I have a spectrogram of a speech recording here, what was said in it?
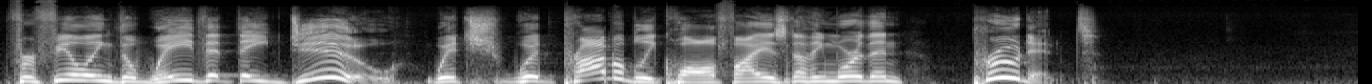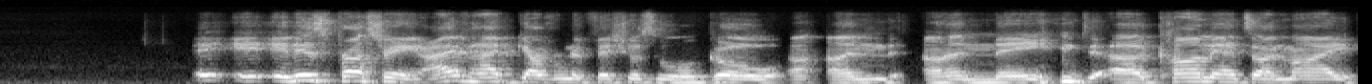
for feeling the way that they do, which would probably qualify as nothing more than prudent. It, it is frustrating. I've had government officials who will go un, unnamed uh, comments on my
